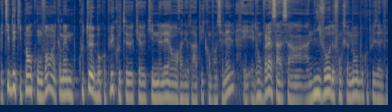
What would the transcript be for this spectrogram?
Le type d'équipement qu'on vend est quand même coûteux, beaucoup plus coûteux qu'il ne l'est en radiothérapie conventionnelle. Et, et donc voilà, c'est un, c'est un- un niveau de fonctionnement beaucoup plus élevé.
